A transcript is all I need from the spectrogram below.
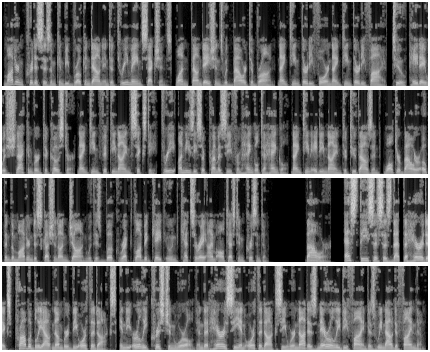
Modern criticism can be broken down into three main sections, 1 Foundations with Bauer to Braun 1934–1935, 2 Heyday with Schnackenburg to Koester 1959–60, 3 Uneasy Supremacy from Hengel to Hengel 1989–2000. Walter Bauer opened the modern discussion on John with his book Rechtgläubigkeit und Ketzerei im Altesten Christentum. Bauer S thesis is that the heretics probably outnumbered the Orthodox in the early Christian world and that heresy and orthodoxy were not as narrowly defined as we now define them.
